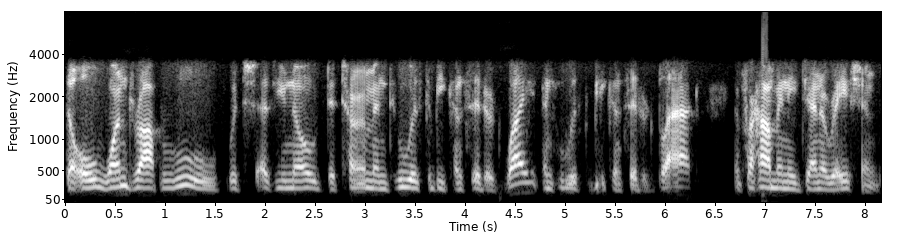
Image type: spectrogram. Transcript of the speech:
the old one drop rule, which, as you know, determined who was to be considered white and who was to be considered black, and for how many generations.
